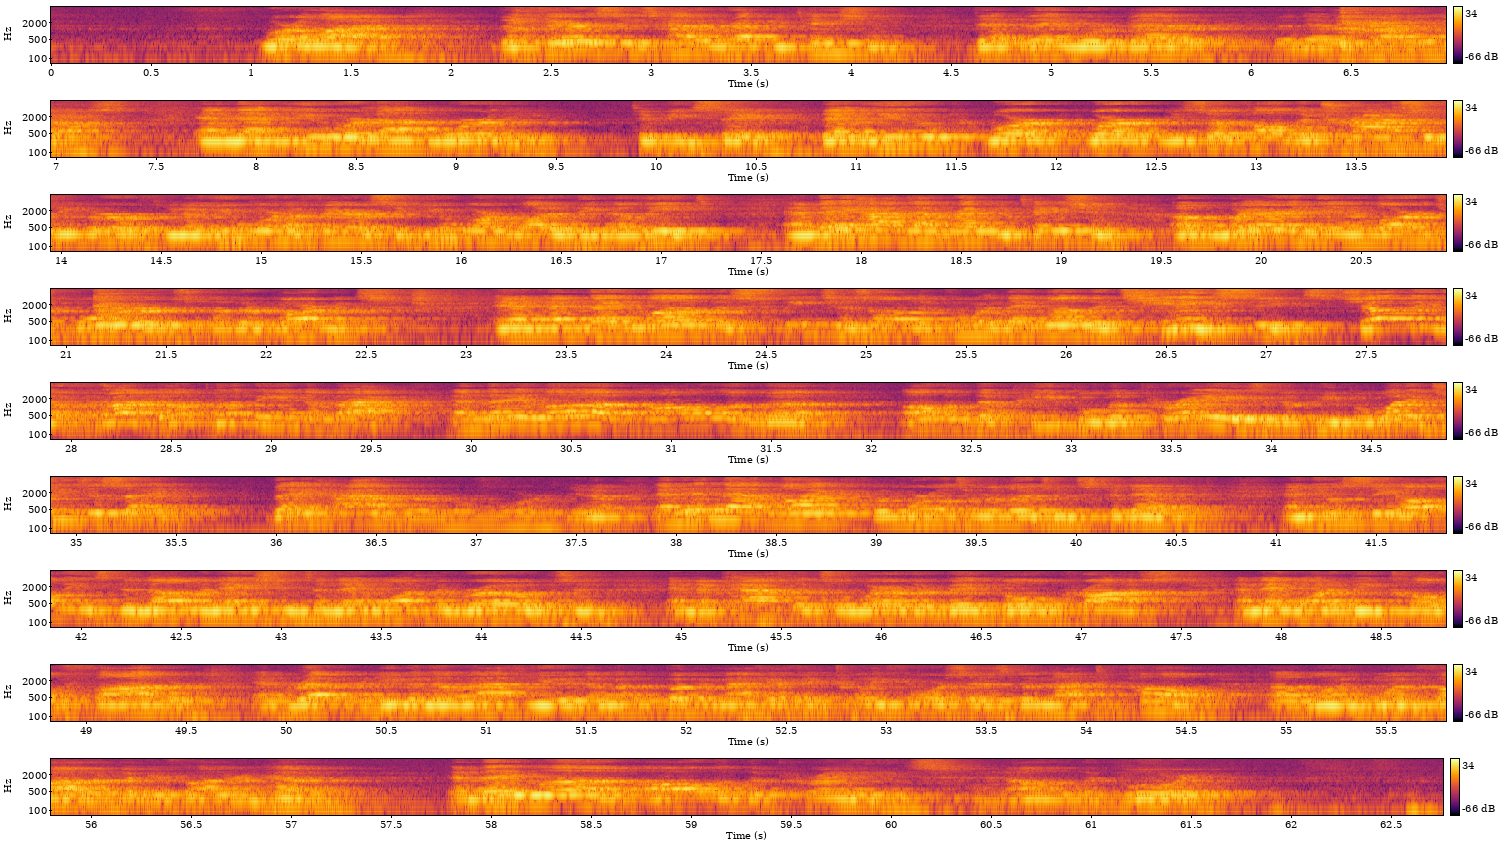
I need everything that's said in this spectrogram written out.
were alive, the Pharisees had a reputation that they were better than everybody else, and that you were not worthy to be saved. That you were, were so-called the trash of the earth. You know, you weren't a Pharisee. You weren't one of the elite. And they had that reputation of wearing the enlarged borders of their garments. And, and they loved the speeches on the court. They loved the chief seats. Show me the front. Don't put me in the back. And they loved all of the all of the people, the praise of the people. What did Jesus say? They have their reward, you know. And isn't that like the world's religions today? And you'll see all these denominations and they want the robes and, and the Catholics will wear their big gold cross and they want to be called Father and Reverend, even though Matthew, in the book of Matthew, I think 24 says, not to call uh, one, one Father, but your Father in heaven. And they love all of the praise and all of the glory.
